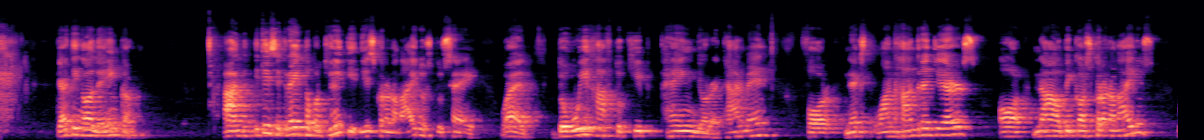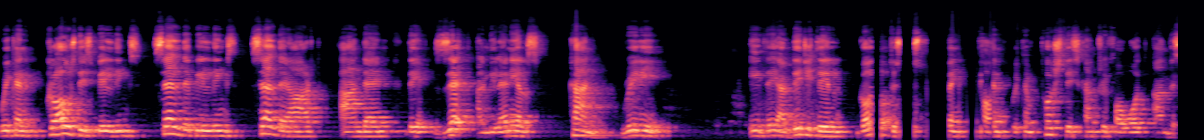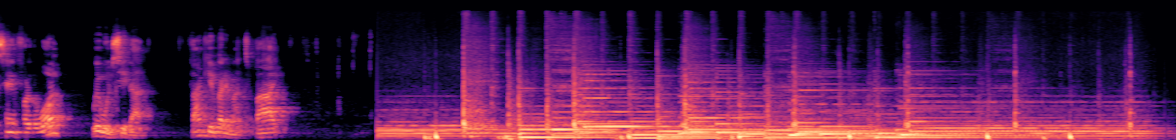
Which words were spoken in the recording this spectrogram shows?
getting all the income. And it is a great opportunity, this coronavirus, to say, well, do we have to keep paying your retirement for next 100 years? Or now, because coronavirus, we can close these buildings, sell the buildings, sell the art, and then the Z and millennials can really, if they are digital, go to Spain we can push this country forward and the same for the world. We will see that. Thank you very much. Bye.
